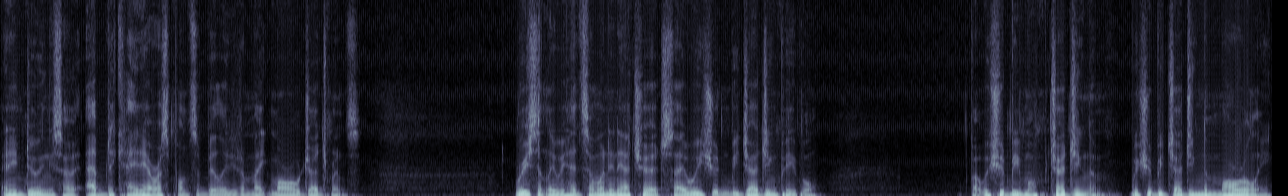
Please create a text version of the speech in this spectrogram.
and in doing so, abdicate our responsibility to make moral judgments. Recently, we had someone in our church say we shouldn't be judging people, but we should be judging them. We should be judging them morally.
